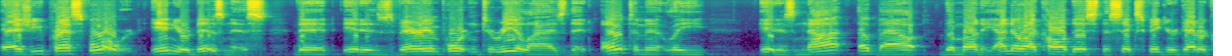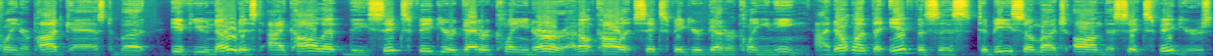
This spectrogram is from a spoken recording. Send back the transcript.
as you press forward in your business, that it is very important to realize that ultimately it is not about the money. I know I call this the Six Figure Gutter Cleaner podcast, but if you noticed, I call it the Six Figure Gutter Cleaner. I don't call it Six Figure Gutter Cleaning. I don't want the emphasis to be so much on the six figures,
